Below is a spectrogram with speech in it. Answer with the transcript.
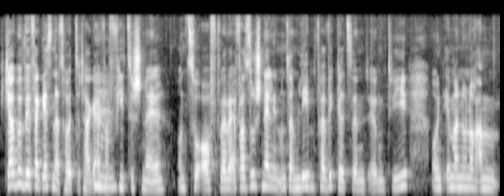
ich glaube, wir vergessen das heutzutage mhm. einfach viel zu schnell und zu oft, weil wir einfach so schnell in unserem Leben verwickelt sind irgendwie und immer nur noch am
